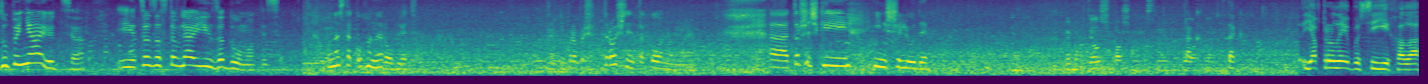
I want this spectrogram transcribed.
зупиняються і це заставляє їх задуматися. У нас такого не роблять. На Дніпропетровщині такого немає. Е, трошечки інші люди. Ви б хотіли, щоб вашому місті Так, так. Я в тролейбусі їхала.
